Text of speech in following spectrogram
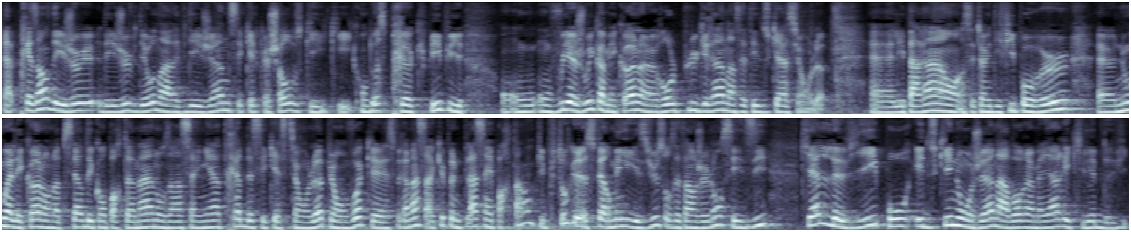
la présence des jeux des jeux vidéo dans la vie des jeunes, c'est quelque chose qui qu'on doit se préoccuper. Puis on, voulait jouer comme école un rôle plus grand dans cette éducation-là. Euh, les parents, c'est un défi pour eux. Nous, à l'école, on observe des comportements, nos enseignants traitent de ces questions-là, puis on voit que vraiment, ça occupe une place importante. Puis plutôt que de se fermer les yeux sur cet enjeu-là, on s'est dit, quel levier pour éduquer nos jeunes à avoir un meilleur équilibre de vie?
